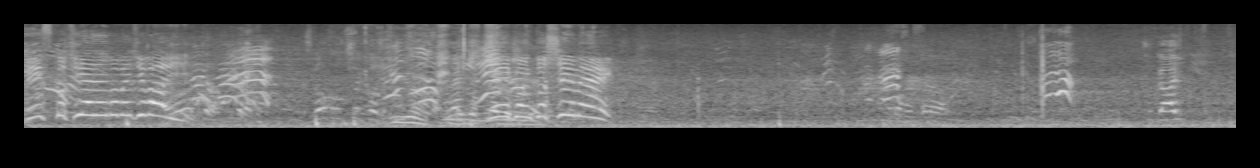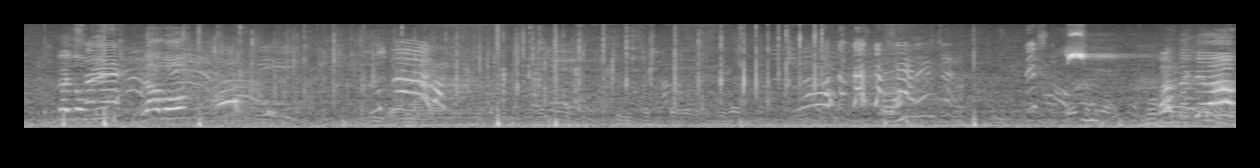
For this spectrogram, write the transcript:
Wyskocz jeden, bo będzie wali! Znowu trzech gości. Wygoń to Szymek! Szukaj. Szukaj nogi. Brawo. Bartek Biela.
